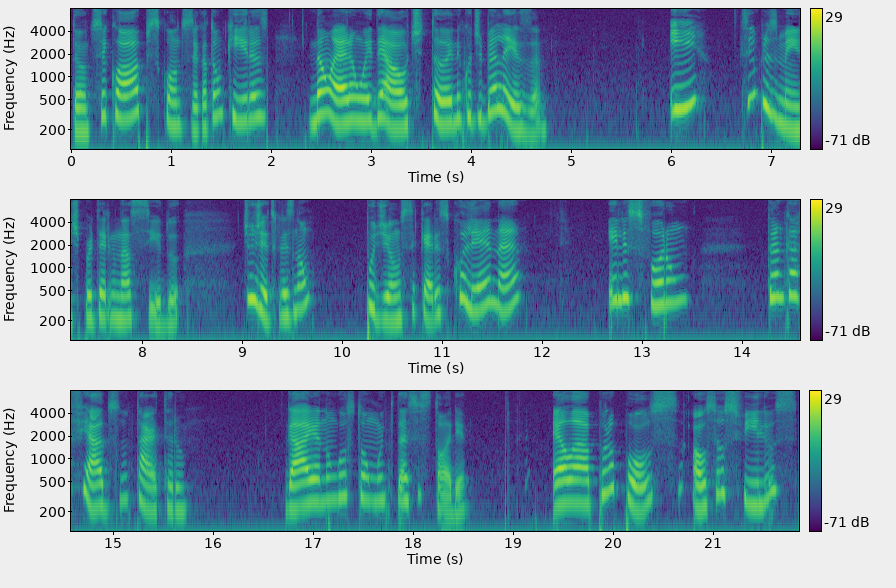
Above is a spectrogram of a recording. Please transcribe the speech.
Tanto Ciclopes quanto os Hecatonquiras não eram o ideal titânico de beleza. E, simplesmente por terem nascido de um jeito que eles não podiam sequer escolher, né? Eles foram trancafiados no Tártaro. Gaia não gostou muito dessa história. Ela propôs aos seus filhos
